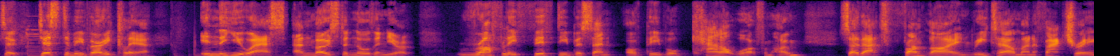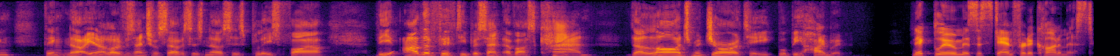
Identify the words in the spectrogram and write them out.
So, just to be very clear, in the US and most of Northern Europe, roughly 50% of people cannot work from home. So that's frontline, retail, manufacturing, think no, you know, a lot of essential services, nurses, police, fire. The other 50% of us can, the large majority will be hybrid. Nick Bloom is a Stanford economist,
